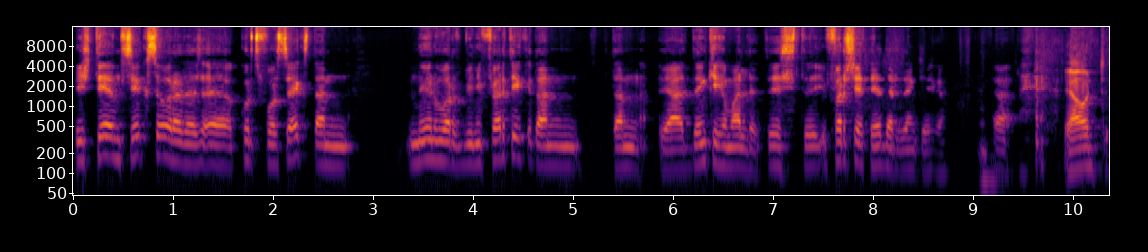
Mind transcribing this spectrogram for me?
ich stehe um 6 Uhr oder äh, kurz vor 6, dann 9 Uhr bin ich fertig, dann, dann ja, denke ich mal, das, das versteht jeder, denke ich. Ja. ja, und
